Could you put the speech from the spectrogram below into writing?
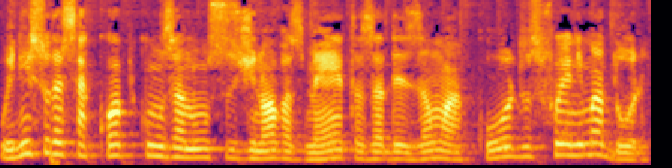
O início dessa COP com os anúncios de novas metas, adesão a acordos, foi animador.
